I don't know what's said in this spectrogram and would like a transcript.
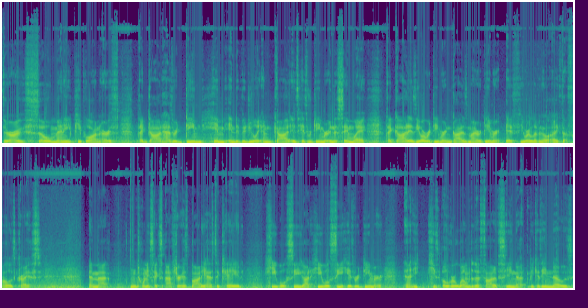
there are so many people on earth that God has redeemed him individually and God is his redeemer in the same way that God is your redeemer and God is my redeemer if you are living a life that follows Christ. And that in 26 after his body has decayed, he will see God, he will see his redeemer and he he's overwhelmed at the thought of seeing that because he knows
